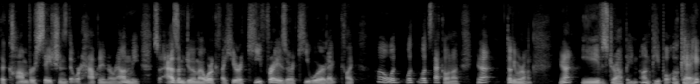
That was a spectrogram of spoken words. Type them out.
the conversations that were happening around me. So as i'm doing my work if i hear a key phrase or a key word i like oh what, what what's that going on? You're not don't get me wrong you're not eavesdropping on people, okay?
